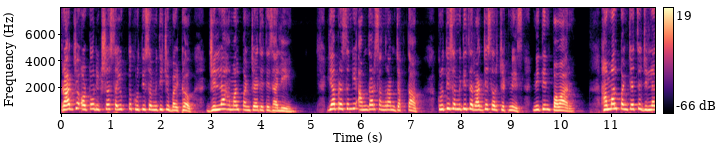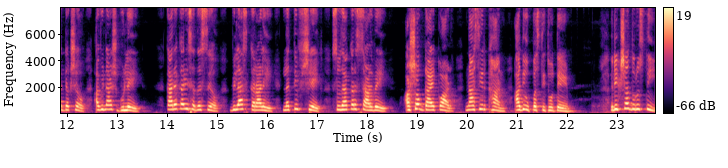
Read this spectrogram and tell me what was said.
राज्य ऑटो रिक्षा संयुक्त कृती समितीची बैठक जिल्हा हमाल पंचायत येथे झाली. या प्रसंगी आमदार संग्राम जगताप कृती समितीचे राज्य सरचिटणीस नितीन पवार हमाल पंचायतचे जिल्हाध्यक्ष अविनाश घुले कार्यकारी सदस्य विलास कराळे लतीफ शेख सुधाकर साळवे अशोक गायकवाड नासिर खान आदी उपस्थित होते. रिक्षा दुरुस्ती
